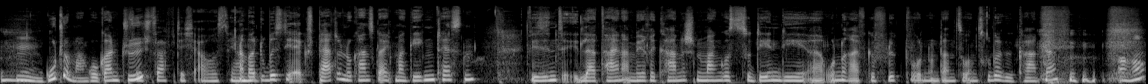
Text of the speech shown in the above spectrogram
Mhm. Gute Mango, ganz süß. Sieht saftig aus, ja. Aber du bist die Expertin, du kannst gleich mal gegentesten. Wie sind die lateinamerikanischen Mangos zu denen, die äh, unreif gepflückt wurden und dann zu uns rübergekarrt? Ja? Aha.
